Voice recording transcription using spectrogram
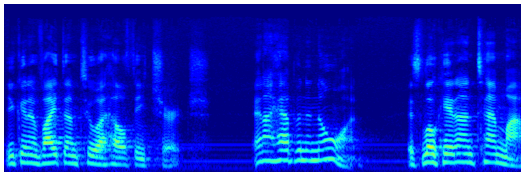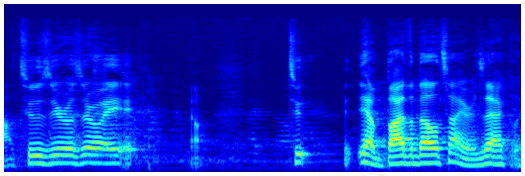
You can invite them to a healthy church. And I happen to know one. It's located on 10 Mile, 20088. No. Two, yeah, by the Belle Tire, exactly.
